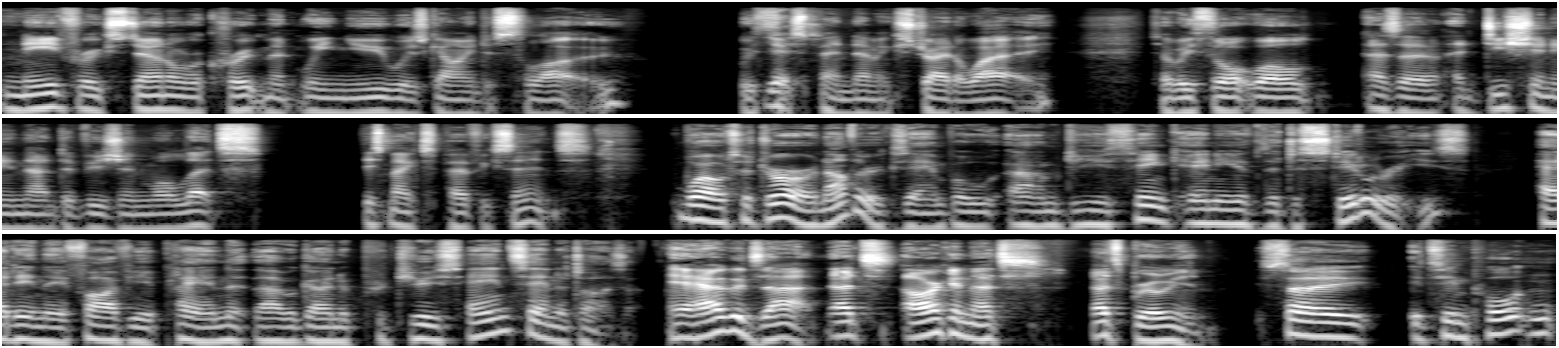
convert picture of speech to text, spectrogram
need for external recruitment we knew was going to slow with Yes. this pandemic straight away so we thought well as an addition in that division well let's this makes perfect sense Well, to draw another example, um, do you think any of the distilleries had in their five year plan that they were going to produce hand sanitizer? yeah how good's that that's i reckon that's that's brilliant So it's important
